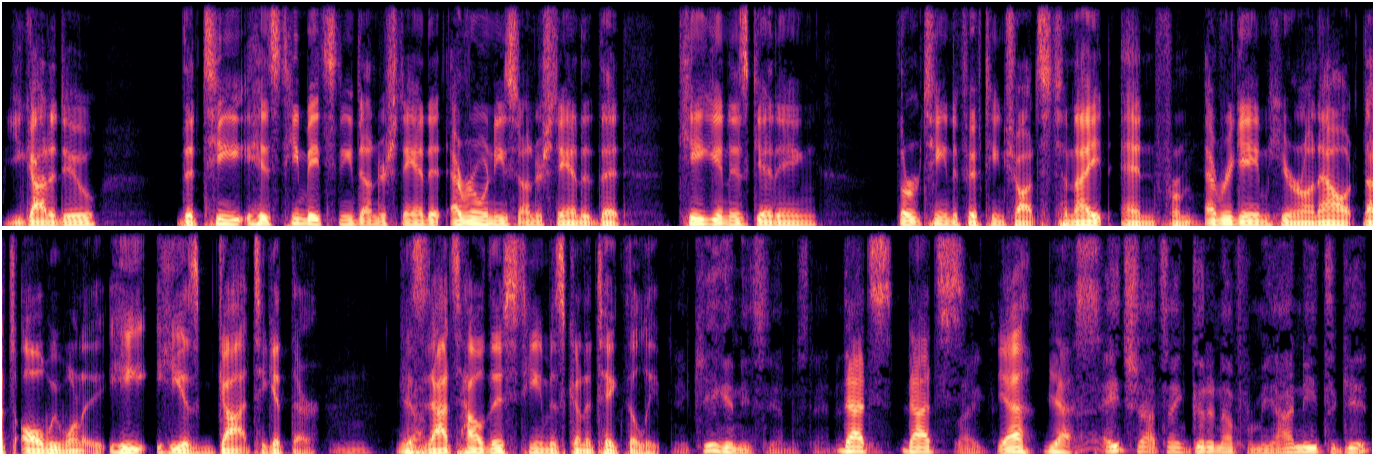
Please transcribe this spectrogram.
you got to do. The team, his teammates need to understand it. Everyone needs to understand it that Keegan is getting 13 to 15 shots tonight, and from mm-hmm. every game here on out, that's all we want. to He he has got to get there mm-hmm. because Yeah. that's how this team is going to take the leap. And Keegan needs to understand that. That's that's like Yeah. yes. eight shots ain't good enough for me. I need to get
